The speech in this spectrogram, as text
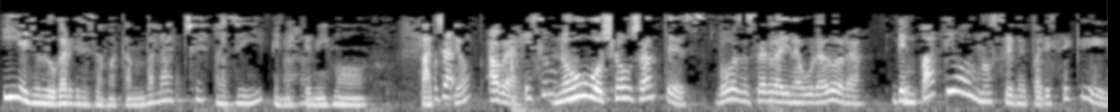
y hay un lugar que se llama Cambalache, allí, en Ajá. este mismo O patio. sea, a ver, un- ¿no hubo shows antes? Vos vas a ser la inauguradora. Del patio, no sé, me parece que...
